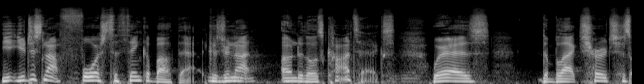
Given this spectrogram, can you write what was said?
you- you're just not forced to think about that because you're not under those contexts. Whereas the black church has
